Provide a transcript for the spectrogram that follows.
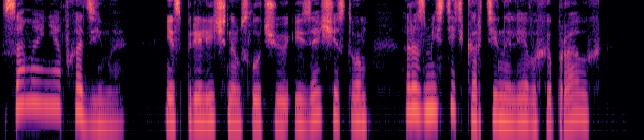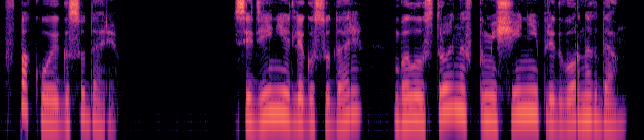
самое необходимое и с приличным случаю изяществом разместить картины левых и правых в покое государя. Сиденье для государя было устроено в помещении придворных дам,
